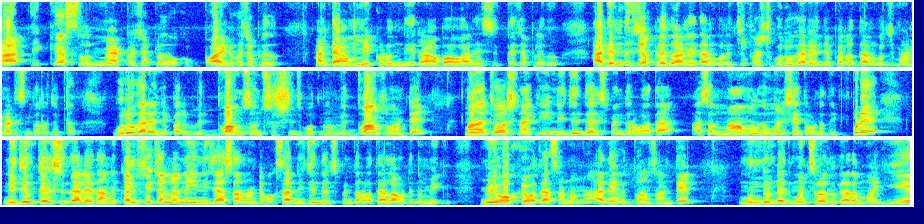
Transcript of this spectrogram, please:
కార్తీక్కి అసలు మ్యాటర్ చెప్పలేదు. ఒక పాయింట్ కూడా చెప్పలేదు. అంటే అమ్మ ఇక్కడ ఉంది రాబావా అనేసి చెప్తే చెప్పలేదు. అది ఎందుకు చెప్పలేదు అనే దాని గురించి ఫస్ట్ గురువుగారు ఏం చెప్పారో దాని గురించి మాట్లాడేసిన తర్వాత చెప్తా. గురువుగారు ఏం చెప్పారు? విద్వాంసం సృష్టించబోతున్నాం. విద్వాంసం అంటే మన జోష్నాకి నిజం తెలిసిపోయిన తర్వాత అసలు మామూలుగా మనిషి అయితే ఉండదు. ఇప్పుడే నిజం తెలిసిందా లేదా అని కన్ఫ్యూజన్లోనే ఇన్ని చేస్తానంటే ఒకసారి నిజం తెలిసిపోయిన తర్వాత ఎలా ఉంటుందో మీకు మీ ఓకే వదిలేస్తాను అదే విద్వాంసం. అంటే ముందుండేది మంచి రోజులు కాదమ్మా. ఏ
